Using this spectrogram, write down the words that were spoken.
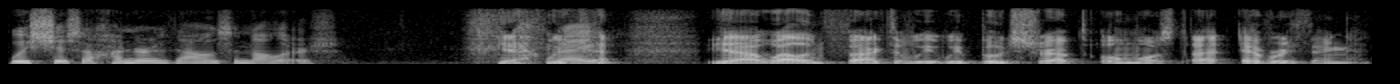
with just a hundred thousand dollars. Yeah, we right? Yeah, well, in fact, we, we bootstrapped almost uh, everything,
